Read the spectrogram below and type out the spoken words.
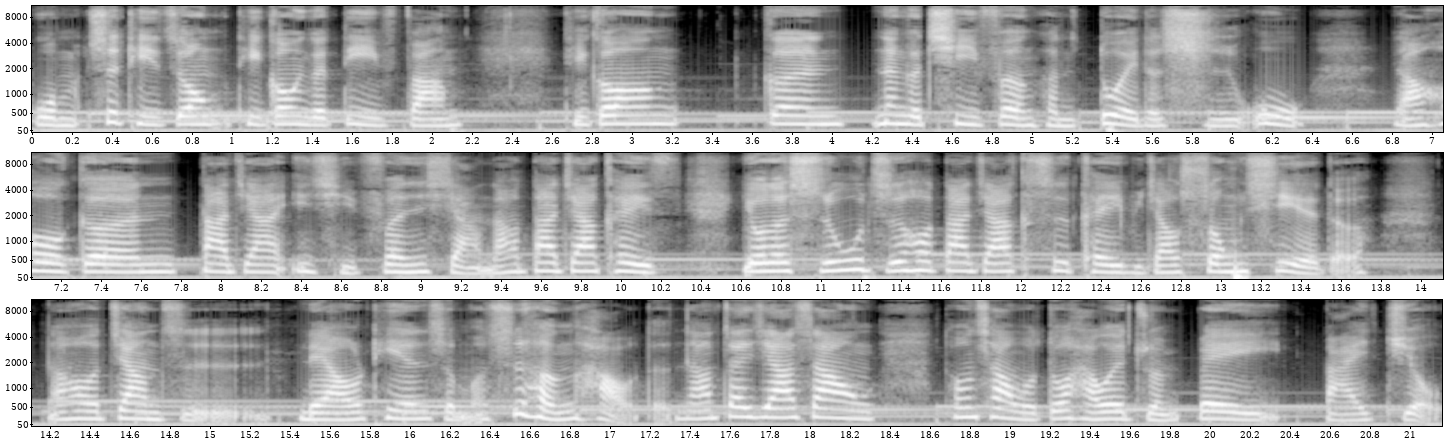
我们是提供提供一个地方，提供跟那个气氛很对的食物，然后跟大家一起分享，然后大家可以有了食物之后，大家是可以比较松懈的。然后这样子聊天什么是很好的，然后再加上通常我都还会准备白酒，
